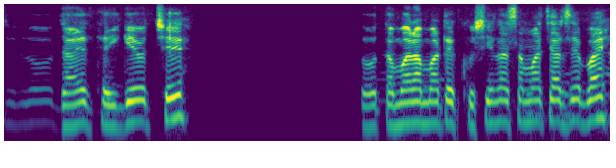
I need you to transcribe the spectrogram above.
જિલ્લો જાહેર થઈ ગયો છે. તો તમારા માટે ખુશીના સમાચાર છે ભાઈ.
